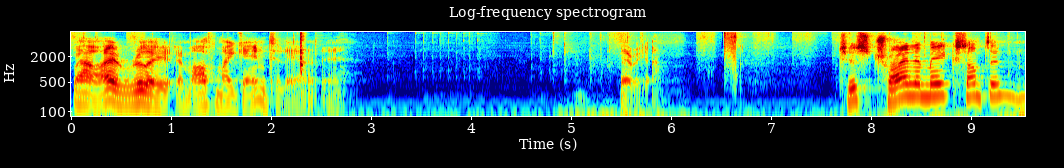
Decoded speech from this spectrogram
Wow, I really am off my game today, aren't I? There we go. Just trying to make something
